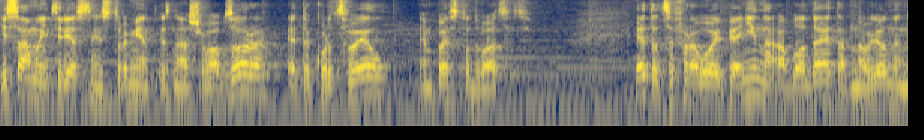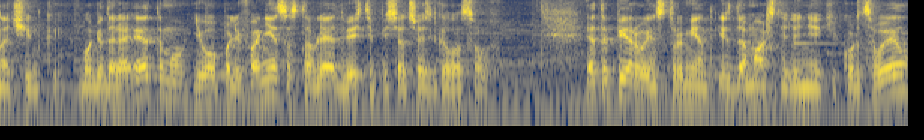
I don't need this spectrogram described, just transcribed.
И самый интересный инструмент из нашего обзора – это Kurzweil MP120. Это цифровое пианино обладает обновленной начинкой. Благодаря этому его полифония составляет 256 голосов. Это первый инструмент из домашней линейки Kurzweil,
